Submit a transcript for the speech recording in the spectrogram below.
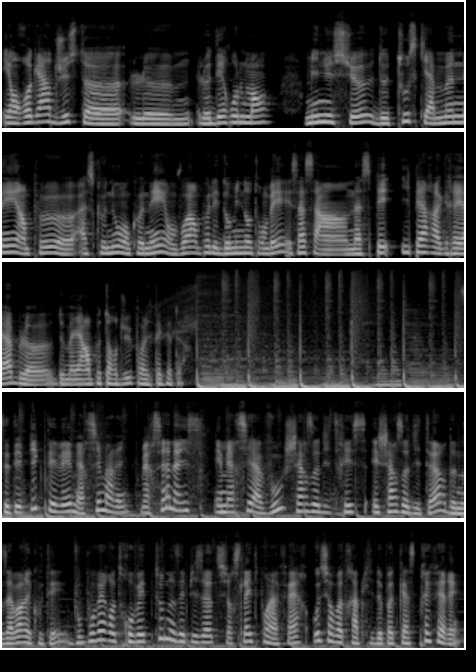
et on regarde juste le, le déroulement minutieux de tout ce qui a mené un peu euh, à ce que nous on connaît. On voit un peu les dominos tomber et ça, ça a un aspect hyper agréable euh, de manière un peu tordue pour les spectateurs. C'était PIC TV, merci Marie. Merci Anaïs. Et merci à vous, chères auditrices et chers auditeurs, de nous avoir écoutés. Vous pouvez retrouver tous nos épisodes sur slate.fr ou sur votre appli de podcast préféré.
